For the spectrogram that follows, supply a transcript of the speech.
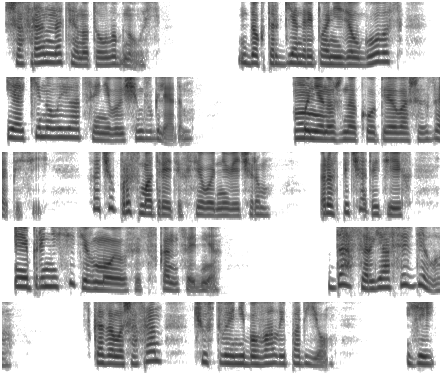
Шафран натянуто улыбнулась. Доктор Генри понизил голос и окинул ее оценивающим взглядом. «Мне нужна копия ваших записей. Хочу просмотреть их сегодня вечером. Распечатайте их и принесите в мой офис в конце дня». «Да, сэр, я все сделаю», — сказала Шафран, чувствуя небывалый подъем. Ей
